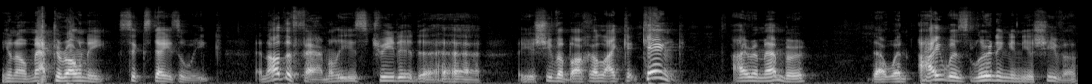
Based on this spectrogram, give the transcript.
you know, macaroni six days a week and other families treated uh, a yeshiva bacha like a king. I remember that when I was learning in yeshiva,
